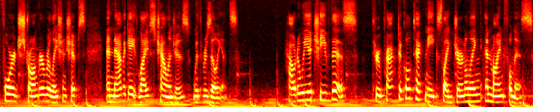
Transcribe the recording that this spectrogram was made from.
forge stronger relationships, and navigate life's challenges with resilience. How do we achieve this? Through practical techniques like journaling and mindfulness,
